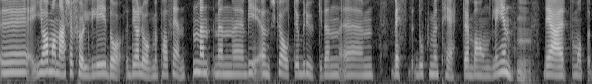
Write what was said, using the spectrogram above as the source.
Ja, man er selvfølgelig i dialog med pasienten, men, men vi ønsker jo alltid å bruke den best dokumenterte behandlingen. Mm. Det er på en måte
